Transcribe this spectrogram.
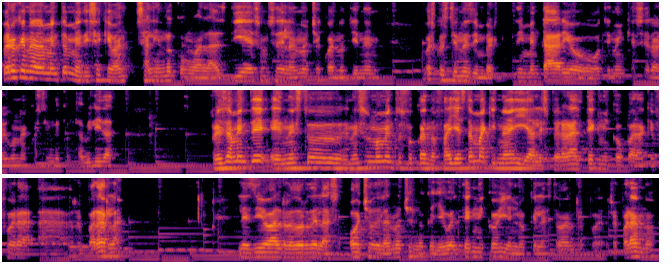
pero generalmente me dice que van saliendo como a las 10, 11 de la noche cuando tienen pues cuestiones de, inventario o tienen que hacer alguna cuestión de contabilidad. Precisamente en, esto, en esos momentos fue cuando falla esta máquina y al esperar al técnico para que fuera a repararla, les dio alrededor de las 8 de la noche en lo que llegó el técnico y en lo que la estaban reparando,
